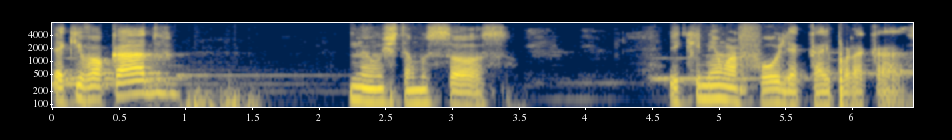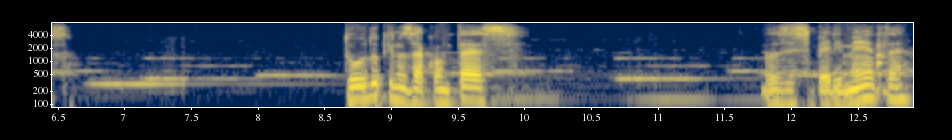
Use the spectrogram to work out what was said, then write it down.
equivocado, não estamos sós. E que nenhuma folha cai por acaso. Tudo que nos acontece nos experimenta,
